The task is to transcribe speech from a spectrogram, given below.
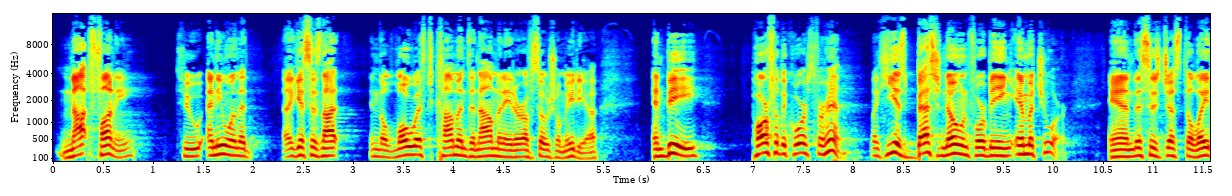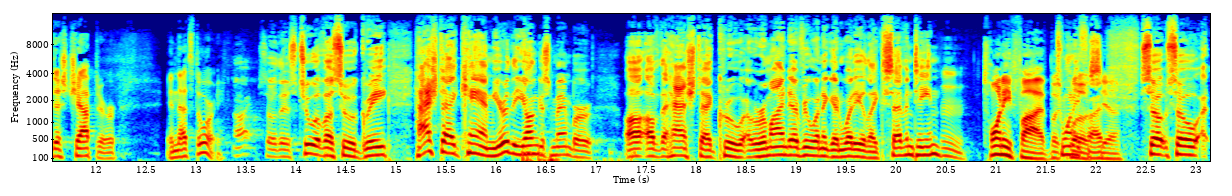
not funny to anyone that I guess is not in the lowest common denominator of social media, and B, par for the course for him. Like he is best known for being immature. And this is just the latest chapter in that story. All right. So there's two of us who agree. Hashtag Cam, you're the youngest member uh, of the hashtag crew. Uh, remind everyone again, what are you like, 17? Mm. 25, but 25. close, yeah. So, so uh,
